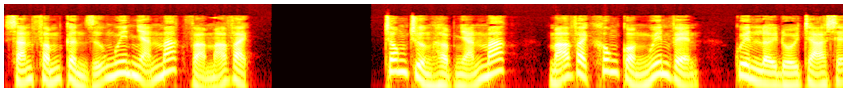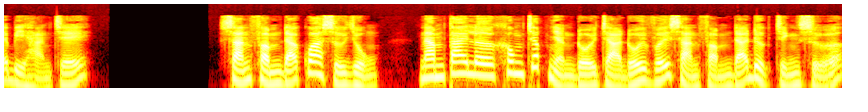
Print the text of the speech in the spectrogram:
sản phẩm cần giữ nguyên nhãn mác và mã vạch. Trong trường hợp nhãn mác, mã vạch không còn nguyên vẹn, quyền lợi đổi trả sẽ bị hạn chế. Sản phẩm đã qua sử dụng, Nam Tyler không chấp nhận đổi trả đối với sản phẩm đã được chỉnh sửa,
